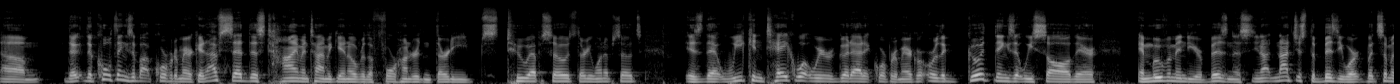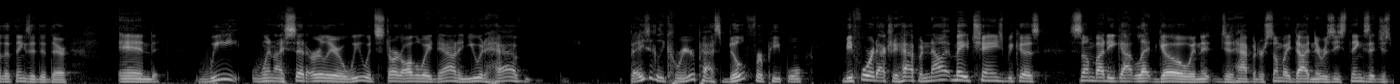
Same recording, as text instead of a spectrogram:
um, the the cool things about corporate America. And I've said this time and time again over the 432 episodes, 31 episodes, is that we can take what we were good at at corporate America or the good things that we saw there and move them into your business. You know, not just the busy work, but some of the things they did there. And we, when I said earlier, we would start all the way down, and you would have basically career paths built for people before it actually happened. Now it may change because somebody got let go and it just happened, or somebody died, and there was these things that just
